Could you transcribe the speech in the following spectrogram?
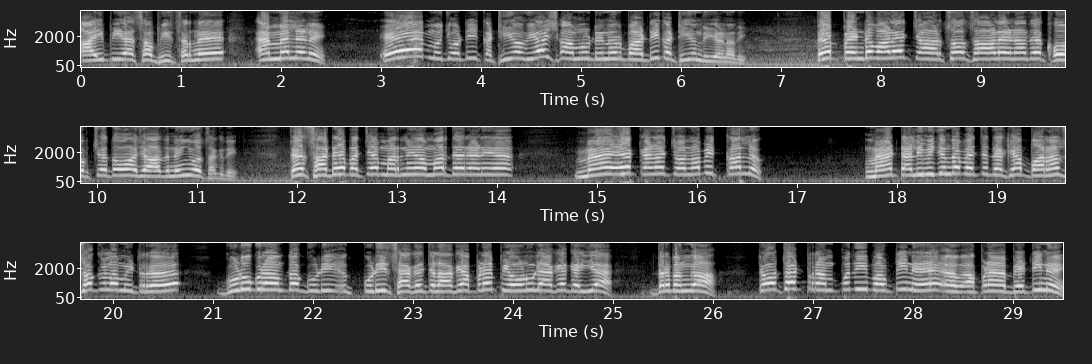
ਆਈਪੀਐਸ ਅਫੀਸਰ ਨੇ ਐਮਐਲਏ ਨੇ, ਇਹ ਮੈਜੋਰਟੀ ਇਕੱਠੀ ਹੋ ਗਈ ਹੈ ਸ਼ਾਮ ਨੂੰ ਡਿਨਰ ਪਾਰਟੀ ਇਕੱਠੀ ਹੁੰਦੀ ਹੈ ਇਹਨਾਂ ਦੀ। ਤੇ ਪਿੰਡ ਵਾਲੇ 400 ਸਾਲ ਇਹਨਾਂ ਦੇ ਖੋਪਚੇ ਤੋਂ ਆਜ਼ਾਦ ਨਹੀਂ ਹੋ ਸਕਦੇ। ਤੇ ਸਾਡੇ ਬੱਚੇ ਮਰਨੇ ਆ ਮਰਦੇ ਰਹਿਣੇ ਆ। ਮੈਂ ਇਹ ਕਹਿਣਾ ਚਾਹੁੰਦਾ ਵੀ ਕੱਲ ਮੈਂ ਟੈਲੀਵਿਜ਼ਨ ਦੇ ਵਿੱਚ ਦੇਖਿਆ 1200 ਕਿਲੋਮੀਟਰ ਗੁਰੂਗ੍ਰਾਮ ਤੋਂ ਗੁੜੀ, ਕੁੜੀ ਸਾਈਕਲ ਚਲਾ ਕੇ ਆਪਣੇ ਪਿਓ ਨੂੰ ਲੈ ਕੇ ਗਈ ਹੈ ਦਰਬੰਗਾ ਤੇ ਉੱਥੇ ਟਰੰਪ ਦੀ ਬੌਟੀ ਨੇ ਆਪਣਾ ਬੇਟੀ ਨੇ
